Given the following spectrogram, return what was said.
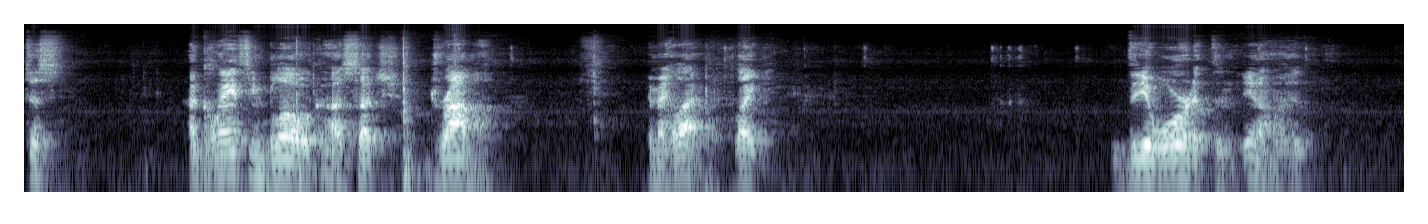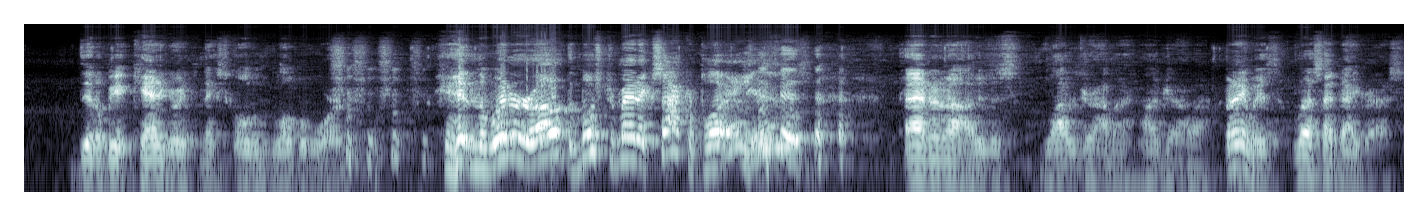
just a glancing blow cause uh, such drama in my life. Like the award at the you know. It, It'll be a category at the next Golden Globe Award. and the winner of the most dramatic soccer play is I don't know. It was just a lot of drama, a lot of drama. But anyways, lest I digress.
